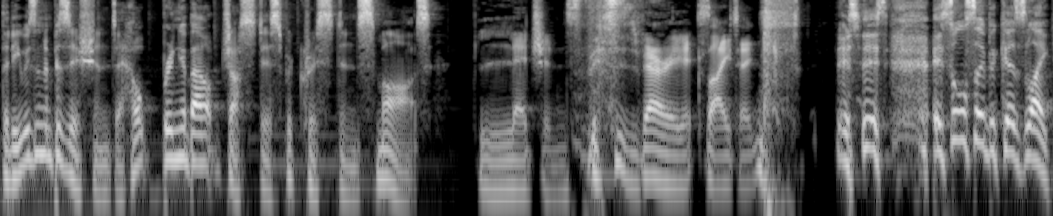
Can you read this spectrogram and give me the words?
that he was in a position to help bring about justice for Kristin Smart. Legends. This is very exciting. It is. It's also because, like,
